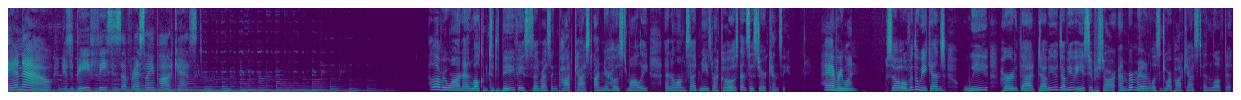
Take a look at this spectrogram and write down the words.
And now, here's the Baby Faces of Wrestling podcast. Hello, everyone, and welcome to the Baby Faces of Wrestling podcast. I'm your host, Molly, and alongside me is my co host and sister, Kenzie. Hey, everyone. So, over the weekend, we heard that WWE superstar Ember Moon listened to our podcast and loved it.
